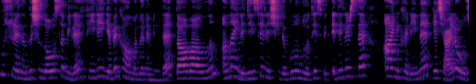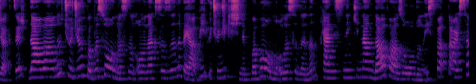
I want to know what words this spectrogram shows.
Bu sürenin dışında olsa bile fiili gebe kalma döneminde davalının ana ile cinsel ilişkide bulunduğu tespit edilirse aynı karine geçerli olacaktır. Davalı çocuğun babası olmasının olanaksızlığını veya bir üçüncü kişinin baba olma olasılığının kendisininkinden daha fazla olduğunu ispatlarsa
